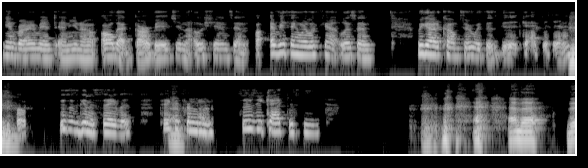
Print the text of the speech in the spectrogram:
the environment and you know all that garbage in the oceans and everything we're looking at listen we got to come through with this good cactus energy folks this is gonna save us. Take yeah. it from me, Susie Cactus Seed. and the the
